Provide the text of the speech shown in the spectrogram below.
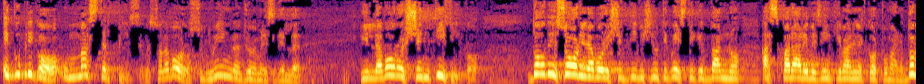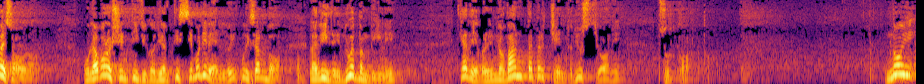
E pubblicò un masterpiece, questo lavoro su New England Journal of Medicine, il lavoro scientifico. Dove sono i lavori scientifici tutti questi che vanno a sparare mesenchimali nel corpo umano? Dove sono? Un lavoro scientifico di altissimo livello in cui salvò la vita di due bambini che avevano il 90% di ustioni sul corpo. Noi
